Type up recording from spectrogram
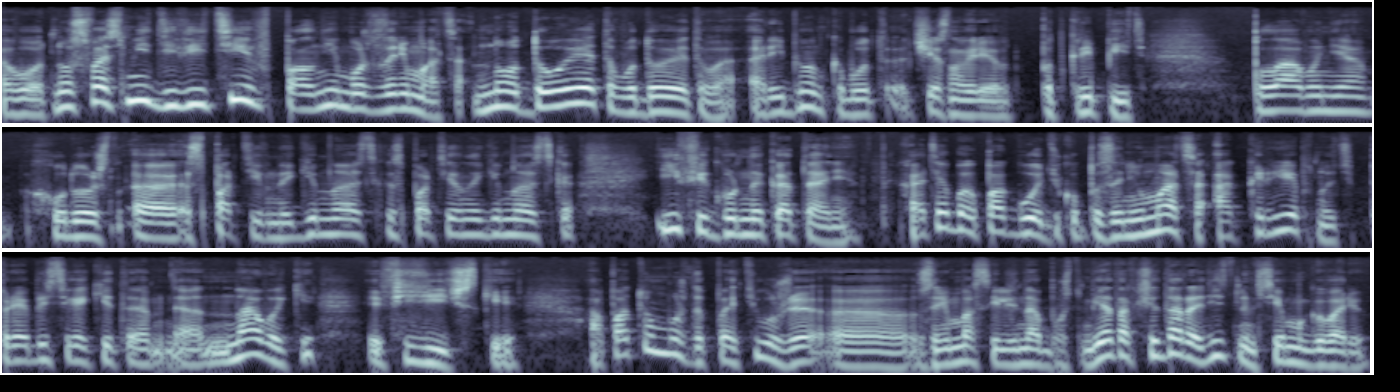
Вот. Но с 8-9 вполне можно заниматься. Но до этого, до этого ребенка, вот, честно говоря, вот подкрепить плавание, художественная, э, спортивная гимнастика, спортивная гимнастика и фигурное катание. Хотя бы по годику позаниматься, окрепнуть, приобрести какие-то э, навыки физические, а потом можно пойти уже э, заниматься единоборством. Я так всегда родителям всем и говорю.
